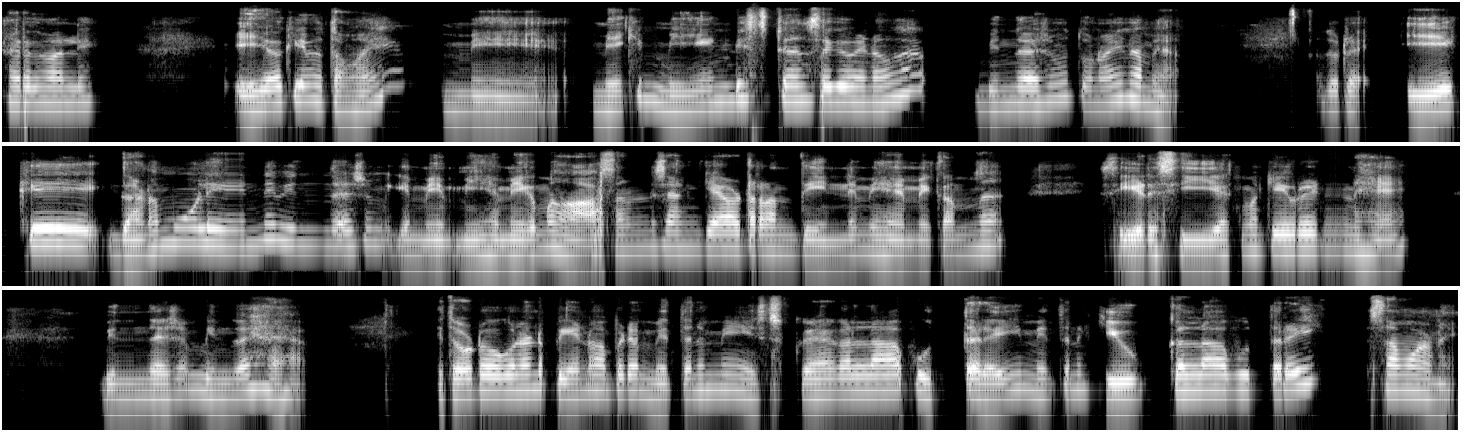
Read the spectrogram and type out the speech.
හරිද මල්ලි? ඒ වගේම තමයි මේ මේකේ මීන් ඩිස්ටන්ස් එක වෙනවා 0.39. එතකොට ඒකේ ඝනමූලය එන්නේ 0. මේ මේ හැම එකම ආසන්න සංඛ්‍යාවට අරන් තින්නේ මේ හැම එකම 100%ක්ම කියවරෙන්නේ නැහැ 0.06ක්. එතකොට ඕගොල්ලන්ට පේනවා අපිට මෙතන මේ ස්ක්වයර් කරලා ආපු උත්තරෙයි මෙතන කියුබ් කරලා ආපු උත්තරෙයි සමානයි.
